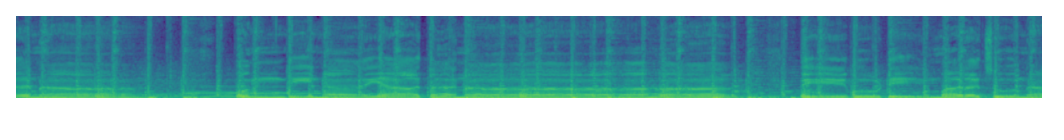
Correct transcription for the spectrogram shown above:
వేదన పొందిన యాతన. దేవుడే మరచునా.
